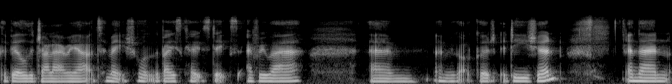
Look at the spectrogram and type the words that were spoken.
the builder gel area to make sure that the base coat sticks everywhere. Um, and we've got good adhesion. And then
